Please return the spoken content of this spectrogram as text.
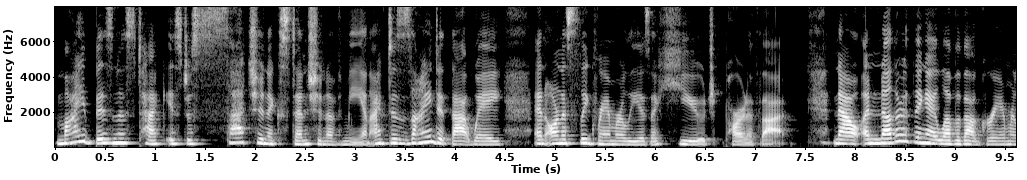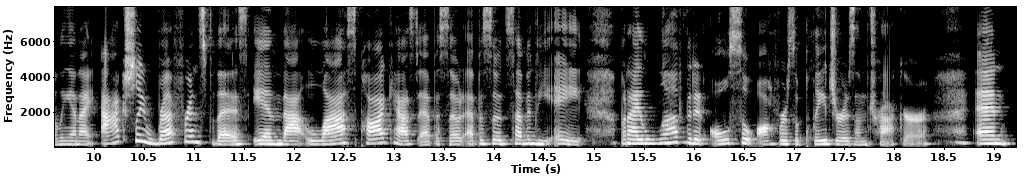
my business tech is just such an extension of me. And I've designed it that way. And honestly, Grammarly is a huge part of that. Now, another thing I love about Grammarly, and I actually referenced this in that last podcast episode, episode 78, but I love that it also offers a plagiarism tracker. And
